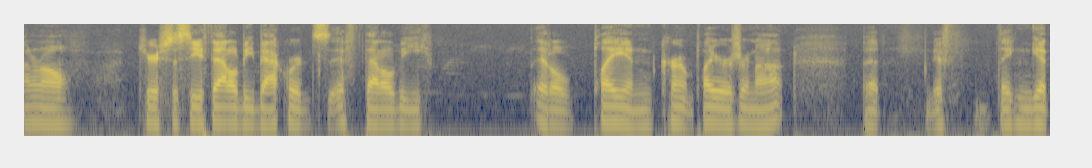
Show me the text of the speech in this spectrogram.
I don't know. Curious to see if that'll be backwards, if that'll be it'll play in current players or not. But if they can get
